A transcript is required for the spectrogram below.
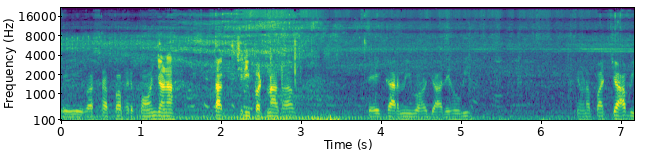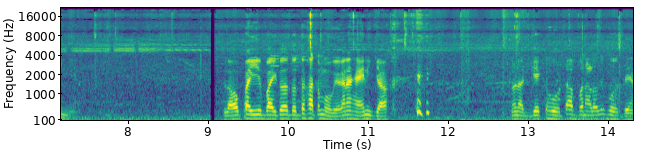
ਤੇ ਬਸ ਆਪਾਂ ਫਿਰ ਪਹੁੰਚ ਜਾਣਾ ਤਖਤ ਸ੍ਰੀ ਪਟਨਾ ਸਾਹਿਬ, ਤੇ ਗਰਮੀ ਬਹੁਤ ਜ਼ਿਆਦਾ ਹੋ ਗਈ। ਤੇ ਹੁਣ ਆਪਾਂ ਚਾਹ ਪੀਂਦੇ ਆ ਲਓ ਭਾਈ, ਇਹ ਬਾਈਕ ਦਾ ਦੁੱਧ ਖਤਮ ਹੋ ਗਿਆ, ਕਹਿੰਦਾ ਹੈ ਨਹੀਂ ਚਾਹ। ਹੁਣ ਅੱਗੇ ਇੱਕ ਹੋਰ ਢਾਬਾ ਨਾਲ ਉਹਦੇ ਪੁੱਛਦੇ ਆ।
